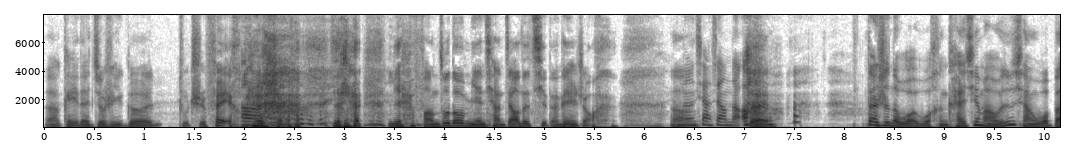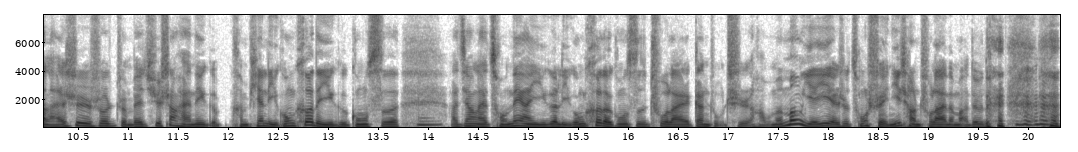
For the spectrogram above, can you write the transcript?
呃，给的就是一个主持费或者什么，就是连房租都勉强交得起的那种，能想象到，对。但是呢，我我很开心嘛，我就想，我本来是说准备去上海那个很偏理工科的一个公司，啊，将来从那样一个理工科的公司出来干主持哈。我们孟爷爷也是从水泥厂出来的嘛，对不对？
